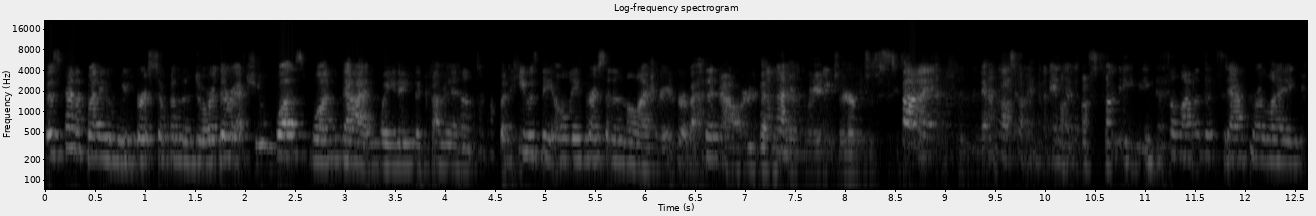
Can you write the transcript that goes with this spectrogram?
it was kind of funny when we first opened the door, there actually was one guy waiting to come in, but he was the only person in the library for about an hour. It's fine. And it's funny because a lot of the staff were like,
